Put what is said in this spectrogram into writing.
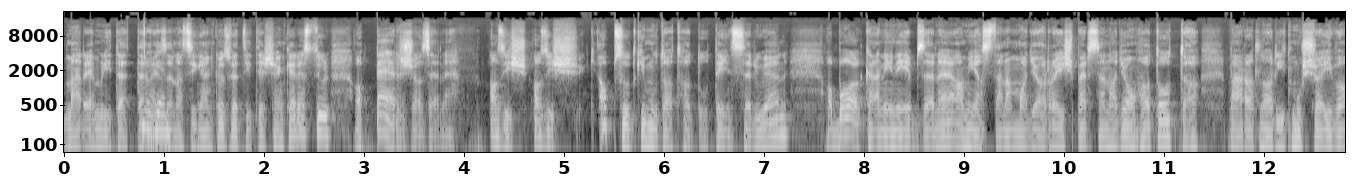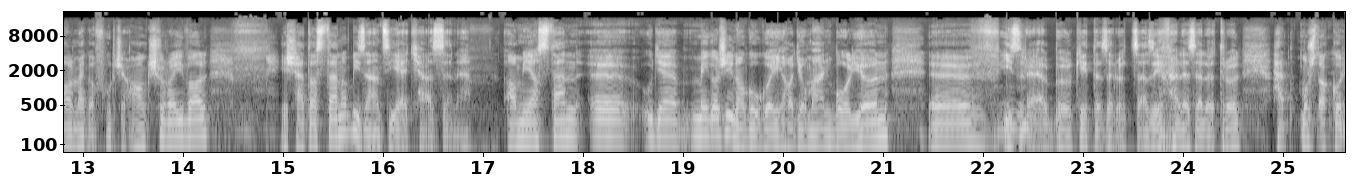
már említettem Igen. ezen a cigány közvetítésen keresztül, a perzsa zene az is, az is abszolút kimutatható tényszerűen. A balkáni népzene, ami aztán a magyarra is persze nagyon hatott, a páratlan ritmusaival, meg a furcsa hangsoraival, és hát aztán a bizánci egyházzene ami aztán ugye még a zsinagógai hagyományból jön, Izraelből 2500 évvel ezelőttről. Hát most akkor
